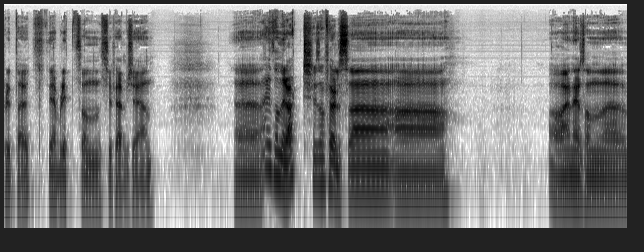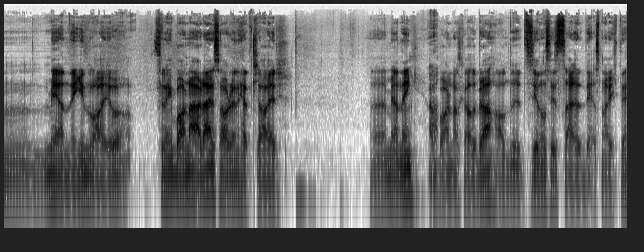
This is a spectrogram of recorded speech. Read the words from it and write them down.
flytta ut. De er blitt sånn 25-21. Eh, Det er litt sånn rart. Litt sånn følelse av Og en helt sånn eh, Meningen var jo Så lenge barna er der, så har du en helt klar eh, mening. At barna skal ha det bra. Til syvende og sist så er det det som er viktig.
